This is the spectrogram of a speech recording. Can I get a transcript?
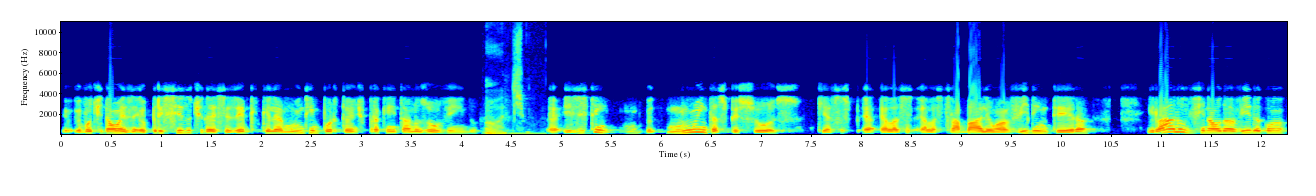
Eu, eu vou te dar um exemplo. Eu preciso te dar esse exemplo porque ele é muito importante para quem está nos ouvindo. Ótimo. É, existem muitas pessoas que essas, é, elas, elas trabalham a vida inteira e lá no final da vida, quando,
